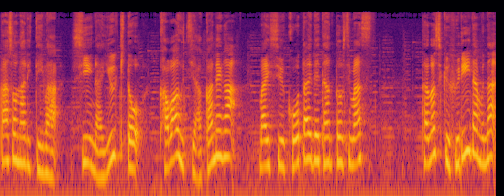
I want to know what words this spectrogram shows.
パーソナリティは椎名優樹と川内茜が毎週交代で担当します。楽しくフリーダムな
